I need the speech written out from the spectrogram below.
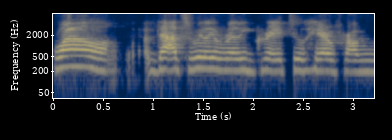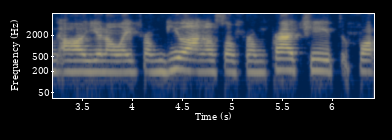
Well, that's really, really great to hear from, uh, you know, like from Gilang, also from Prachi for,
